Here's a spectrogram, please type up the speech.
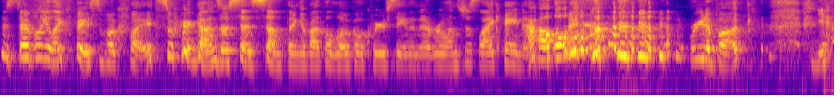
There's definitely like Facebook fights where Gonzo says something about the local queer scene and everyone's just like, hey now, read a book. Yeah.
